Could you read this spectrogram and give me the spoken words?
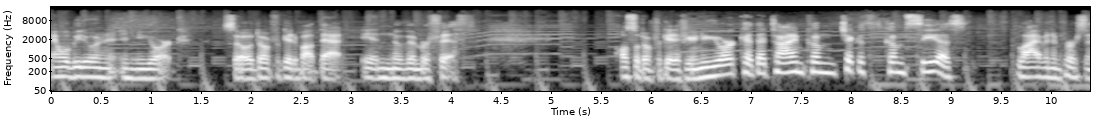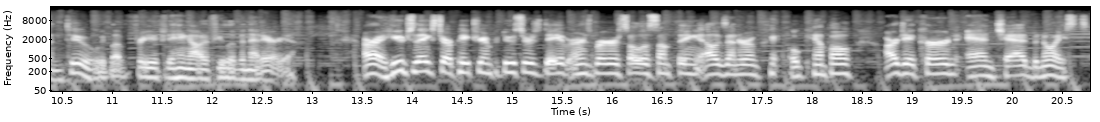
and we'll be doing it in New York. So don't forget about that in November 5th. Also, don't forget if you're in New York at that time, come check us, come see us live and in person too. We'd love for you if you hang out if you live in that area. All right, huge thanks to our Patreon producers Dave Ernsberger, Solo Something, Alexander Ocampo, RJ Kern, and Chad Benoist.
